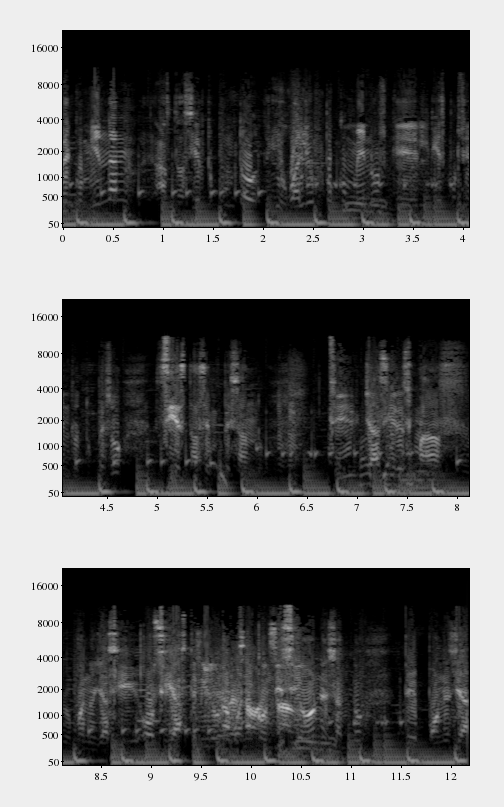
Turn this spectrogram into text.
recomiendan hasta cierto punto, igual y un poco menos que el 10% de tu peso si estás empezando. Sí, ya si eres más, bueno, ya si, o si has tenido una buena condición, exacto, te pones ya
